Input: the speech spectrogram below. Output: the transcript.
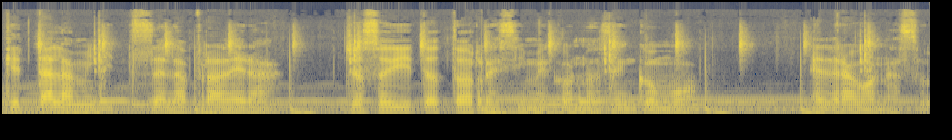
¿Qué tal amiguitos de la pradera? Yo soy Dito Torres y me conocen como el Dragón Azul.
